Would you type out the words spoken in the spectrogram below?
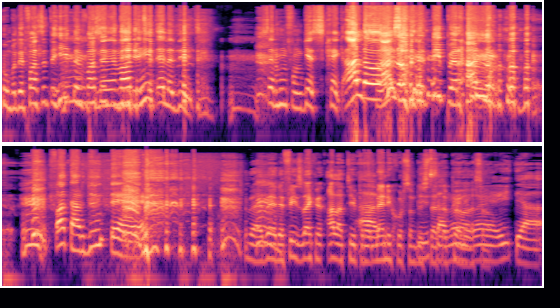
Hon bara, den fanns inte hit, den fanns Nej, inte var dit. inte hit eller dit. Sen hon från Gess skrek, hallå! Hallå, det piper, hallå! Fattar du inte? Nej, det, det finns verkligen alla typer av människor som du stöter på. Alltså. riktiga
